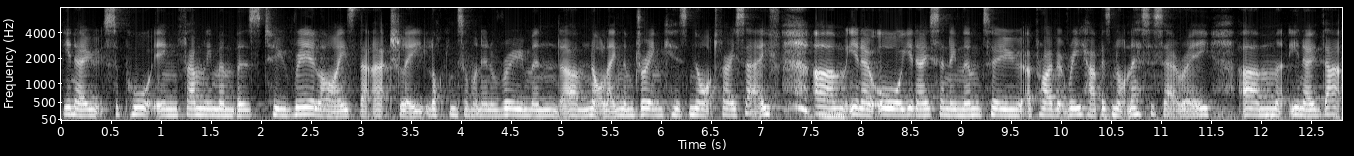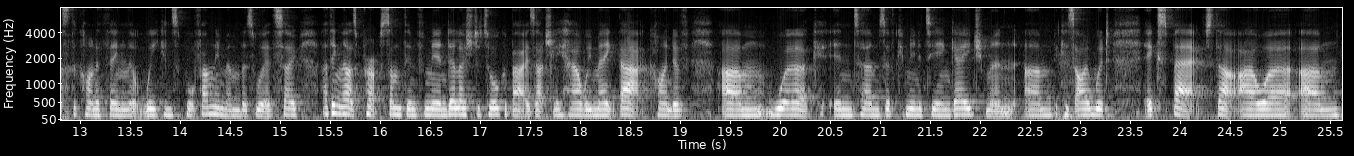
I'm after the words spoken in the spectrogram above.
you know supporting family members to realize that actually locking someone in a room and um, not letting them drink is not very safe um, you know or you know sending them to a private rehab is not necessary. Um, you know that's the kind of thing that we can support family members with. So I think that's perhaps something for me and Dilesh to talk about is actually how we make that kind of um, work in terms of community engagement um, because I would expect that our um,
